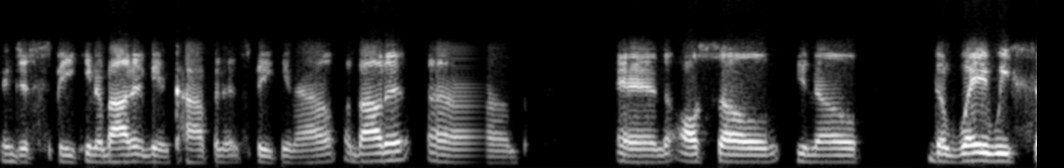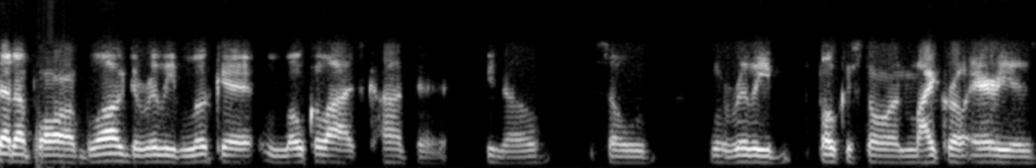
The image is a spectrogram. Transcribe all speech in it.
and just speaking about it, being confident speaking out about it, um, and also you know the way we set up our blog to really look at localized content, you know, so we're really focused on micro areas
